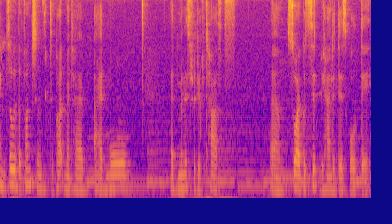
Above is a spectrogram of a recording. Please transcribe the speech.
And so in the functions department, I, have, I had more administrative tasks um, so I could sit behind a desk all day.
